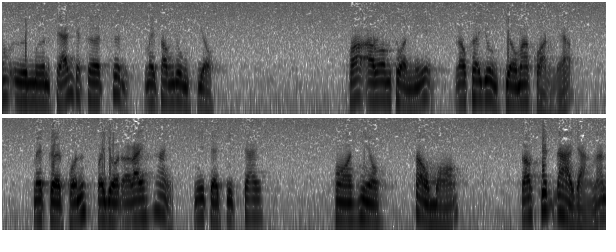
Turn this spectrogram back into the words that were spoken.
มณ์อื่นหมื่นแสนจะเกิดขึ้น ไม่ต้องยุ่งเกี่ยว เพราะอารมณ์ส่วนนี้เราเคยยุ่งเกี่ยวมาก่อนแล้ว ไม่เกิดผลประโยชน์อะไรให้มีแต่จิตใจห่อเหี่ยวเศร้าหมองเราคิดได้อย่างนั้น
